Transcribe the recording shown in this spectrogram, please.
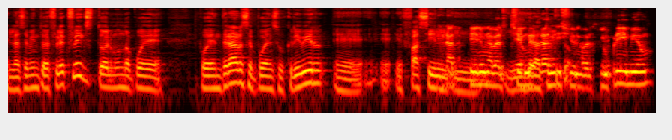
el lanzamiento de Flexflix? Todo el mundo puede, puede entrar, se pueden suscribir, eh, eh, es fácil. Tiene una versión gratis y una versión premium.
